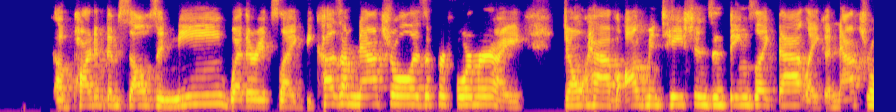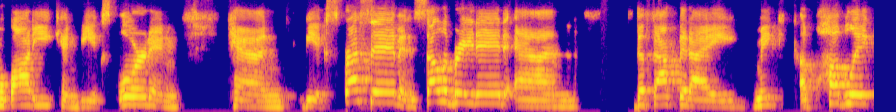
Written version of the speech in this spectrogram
a part of themselves in me, whether it's like because I'm natural as a performer, I don't have augmentations and things like that. Like a natural body can be explored and can be expressive and celebrated. And the fact that I make a public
